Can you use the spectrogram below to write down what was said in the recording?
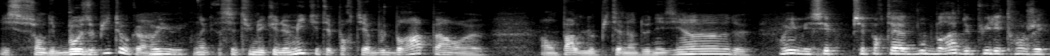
Et ce sont des beaux hôpitaux, quand même. Oui, C'est une économie qui était portée à bout de bras par. Euh, on parle de l'hôpital indonésien. De... Oui, mais c'est porté à bout de bras depuis l'étranger.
